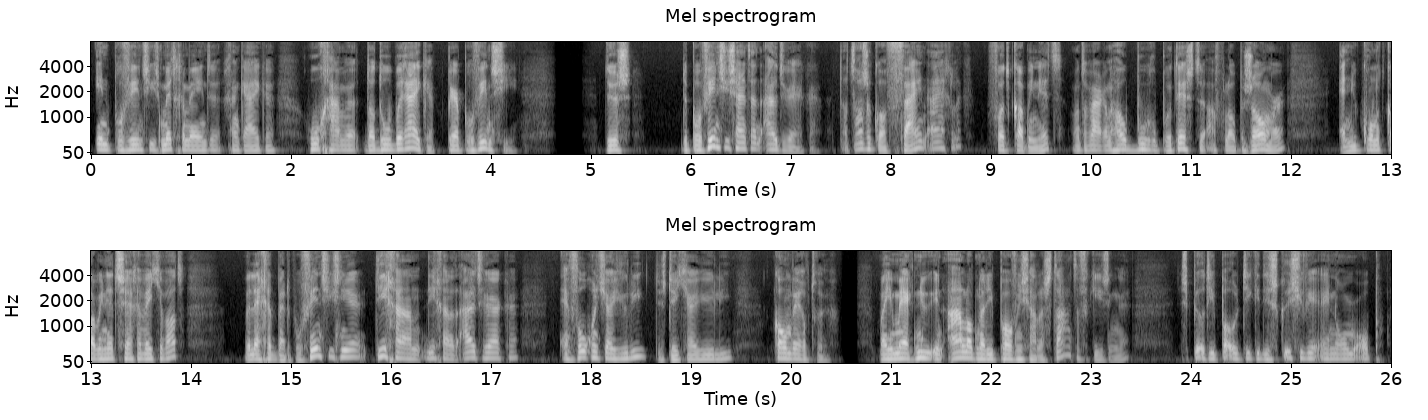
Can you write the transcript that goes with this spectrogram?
in provincies met gemeenten gaan kijken hoe gaan we dat doel bereiken per provincie. Dus de provincies zijn het aan het uitwerken. Dat was ook wel fijn eigenlijk voor het kabinet, want er waren een hoop boerenprotesten afgelopen zomer. En nu kon het kabinet zeggen, weet je wat, we leggen het bij de provincies neer, die gaan, die gaan het uitwerken. En volgend jaar juli, dus dit jaar juli, komen we weer op terug. Maar je merkt nu in aanloop naar die provinciale statenverkiezingen, speelt die politieke discussie weer enorm op.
